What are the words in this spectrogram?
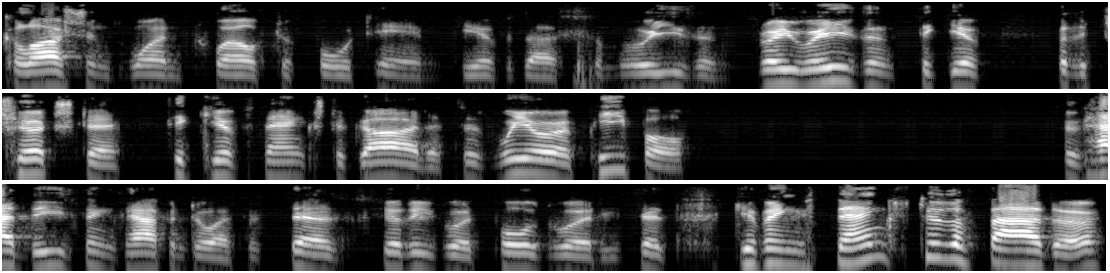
Colossians 1, 12 to 14 gives us some reasons, three reasons to give for the church to, to give thanks to God. It says we are a people who've had these things happen to us. It says, hear these words, Paul's word. He says, giving thanks to the Father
